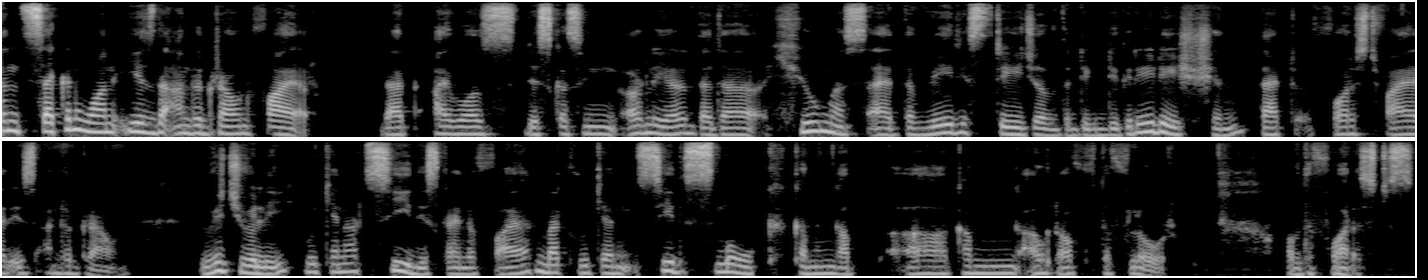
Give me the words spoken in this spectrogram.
And second one is the underground fire that I was discussing earlier that the humus at the various stage of the degradation that forest fire is underground visually we cannot see this kind of fire but we can see the smoke coming up uh, coming out of the floor of the forests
